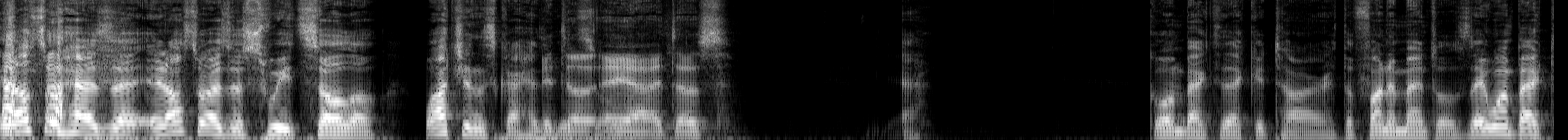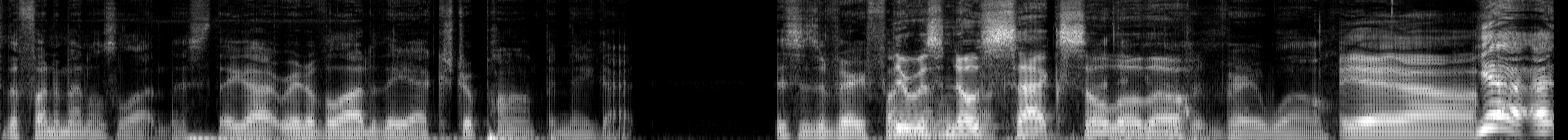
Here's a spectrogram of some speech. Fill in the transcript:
it also has a it also has a sweet solo. Watching this guy has a it good does, solo. yeah, it does. Yeah. Going back to that guitar, the fundamentals. They went back to the fundamentals a lot in this. They got rid of a lot of the extra pomp, and they got. This is a very fun. There was no sax solo, though. Very well. yeah. Yeah, uh,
